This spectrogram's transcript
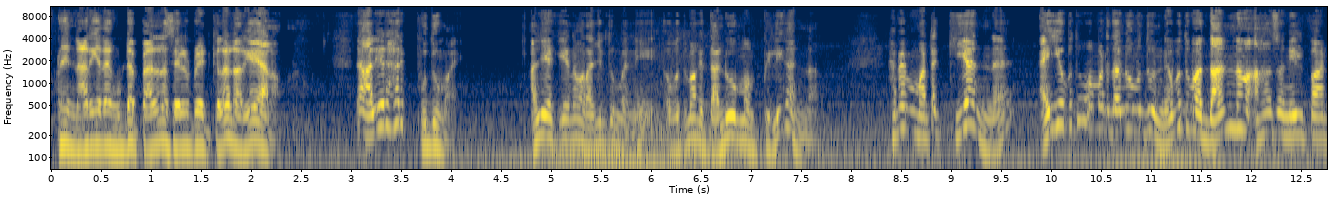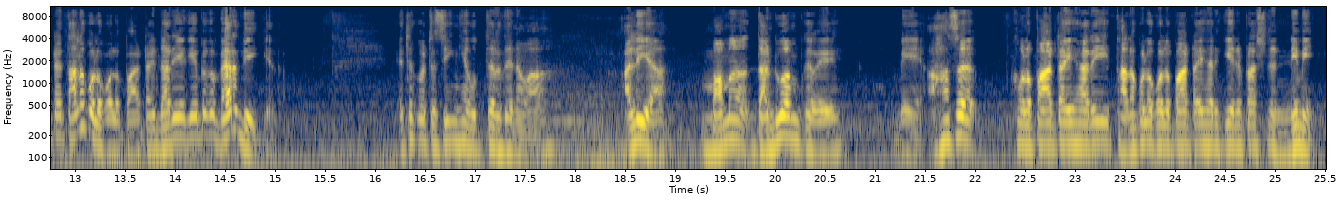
ඉතින් නරිය දැන් උඩ පැනලා සෙලිබ්‍රේට් කරලා නරිය යනවා. දැන් අලියට හරි පුදුමයි. අලිය කියනවා රජතුමනි ඔබතුමාගේ දඬුවම මම පිළිගන්නම්. හැබැයි මට කියන්න ඇයි ඔබතුමා මට දඬුවම දුන්නේ? ඔබතුමා දන්නව අහස නිල් පාටයි තනකොළ කොළ පාටයි නරිය කියපේක වැරදි කියලා. එතකොට සිංහයා උත්තර දෙනවා අලියා මම දඬුවම් කරේ මේ අහස කොළ පාටයි හරි තනකොළ කොළ පාටයි හරි කියන ප්‍රශ්න නෙමෙයි.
